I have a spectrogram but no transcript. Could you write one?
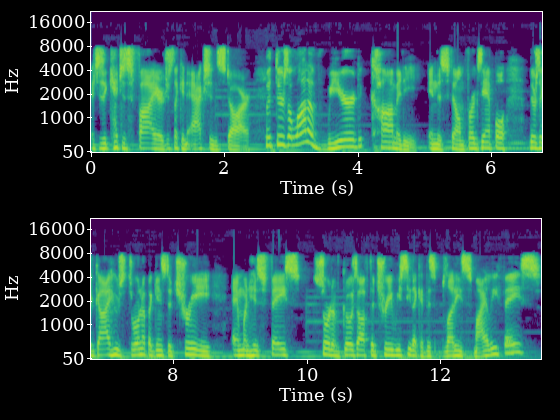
yeah. as it catches fire, just like an action star. But there's a lot of weird comedy in this film. For example, there's a guy who's thrown up against a tree, and when his face sort of goes off the tree, we see like this bloody smiley face.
